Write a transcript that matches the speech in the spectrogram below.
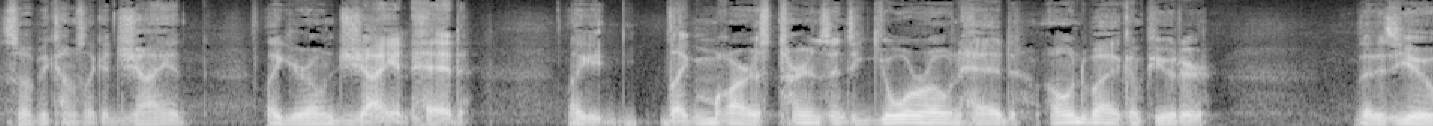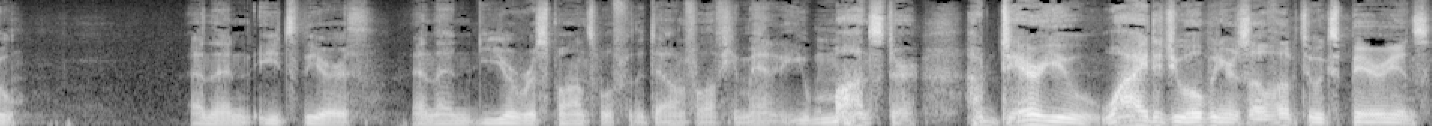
so it becomes like a giant, like your own giant head. Like, like Mars turns into your own head, owned by a computer that is you, and then eats the Earth and then you're responsible for the downfall of humanity. You monster! How dare you? Why did you open yourself up to experience?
